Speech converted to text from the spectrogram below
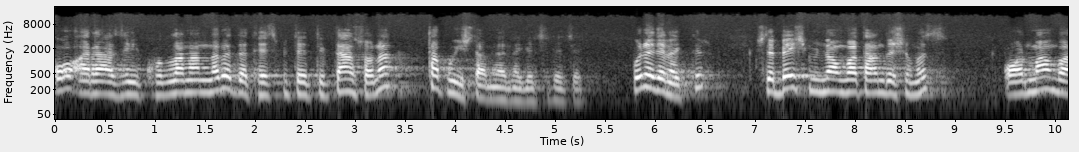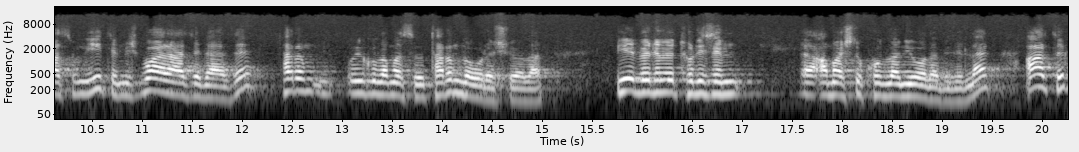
o araziyi kullananları da tespit ettikten sonra tapu işlemlerine geçirecek. Bu ne demektir? İşte 5 milyon vatandaşımız orman vasfını yitirmiş bu arazilerde tarım uygulaması, tarımla uğraşıyorlar. Bir bölümü turizm e, amaçlı kullanıyor olabilirler. Artık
